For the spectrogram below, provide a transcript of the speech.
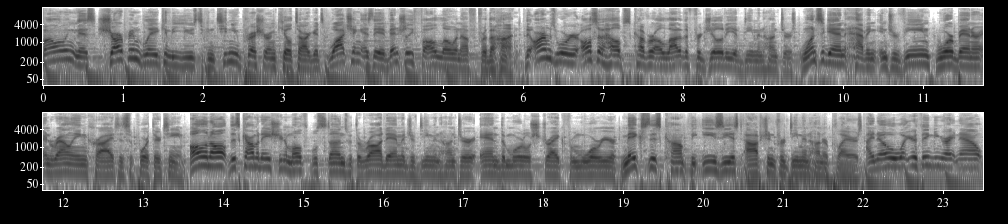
Following this, Sharpened Blade can be used to continue pressure on kill targets, watching as they eventually fall low enough for the hunt. The Arms Warrior also helps cover a lot of the fragility of Demon Hunters, once again having Intervene, War Banner, and Rallying Cry to support their team. All in all, this combination of multiple stuns with the raw damage of Demon Hunter and the Mortal Strike from Warrior makes this comp the easiest option for Demon Hunter players. I know what you're thinking right now,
